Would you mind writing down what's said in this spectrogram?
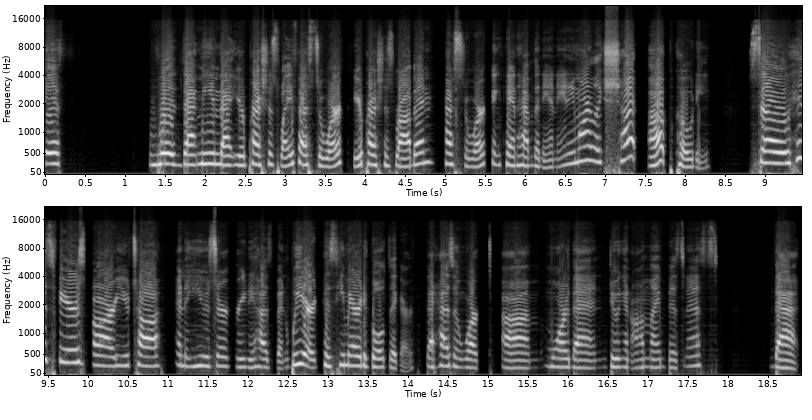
if would that mean that your precious wife has to work? Your precious Robyn has to work and can't have the nanny anymore? Like, shut up, Kody. So his fears are Utah and a user greedy husband. Weird because he married a gold digger that hasn't worked um, more than doing an online business that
